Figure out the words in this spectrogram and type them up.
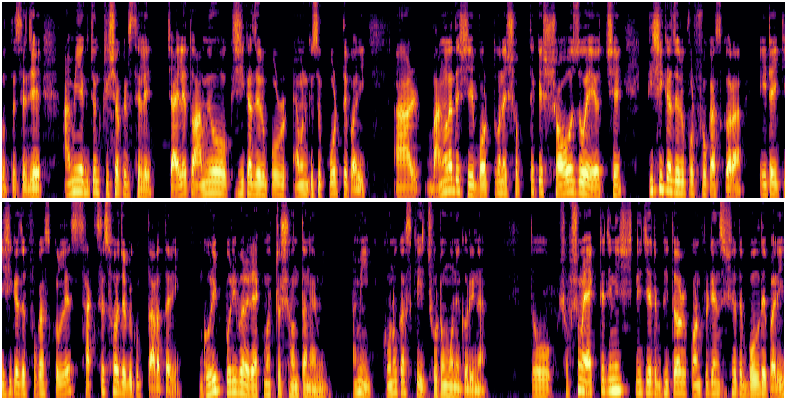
করতেছে যে, আমি একজন কৃষকের ছেলে, চাইলে তো আমিও কৃষিকাজের উপর এমন কিছু করতে পারি। আর বাংলাদেশে বর্তমানে সব থেকে সহজ হয়ে হচ্ছে কৃষিকাজের উপর ফোকাস করা। এটাই কৃষিকাজে ফোকাস করলে সাকসেস হওয়া যাবে খুব তাড়াতাড়ি। গরিব পরিবারের একমাত্র সন্তান আমি। আমি কোনো কাজকেই ছোট মনে করি না। তো সবসময় একটা জিনিস নিজের ভিতর কনফিডেন্সের সাথে বলতে পারি,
